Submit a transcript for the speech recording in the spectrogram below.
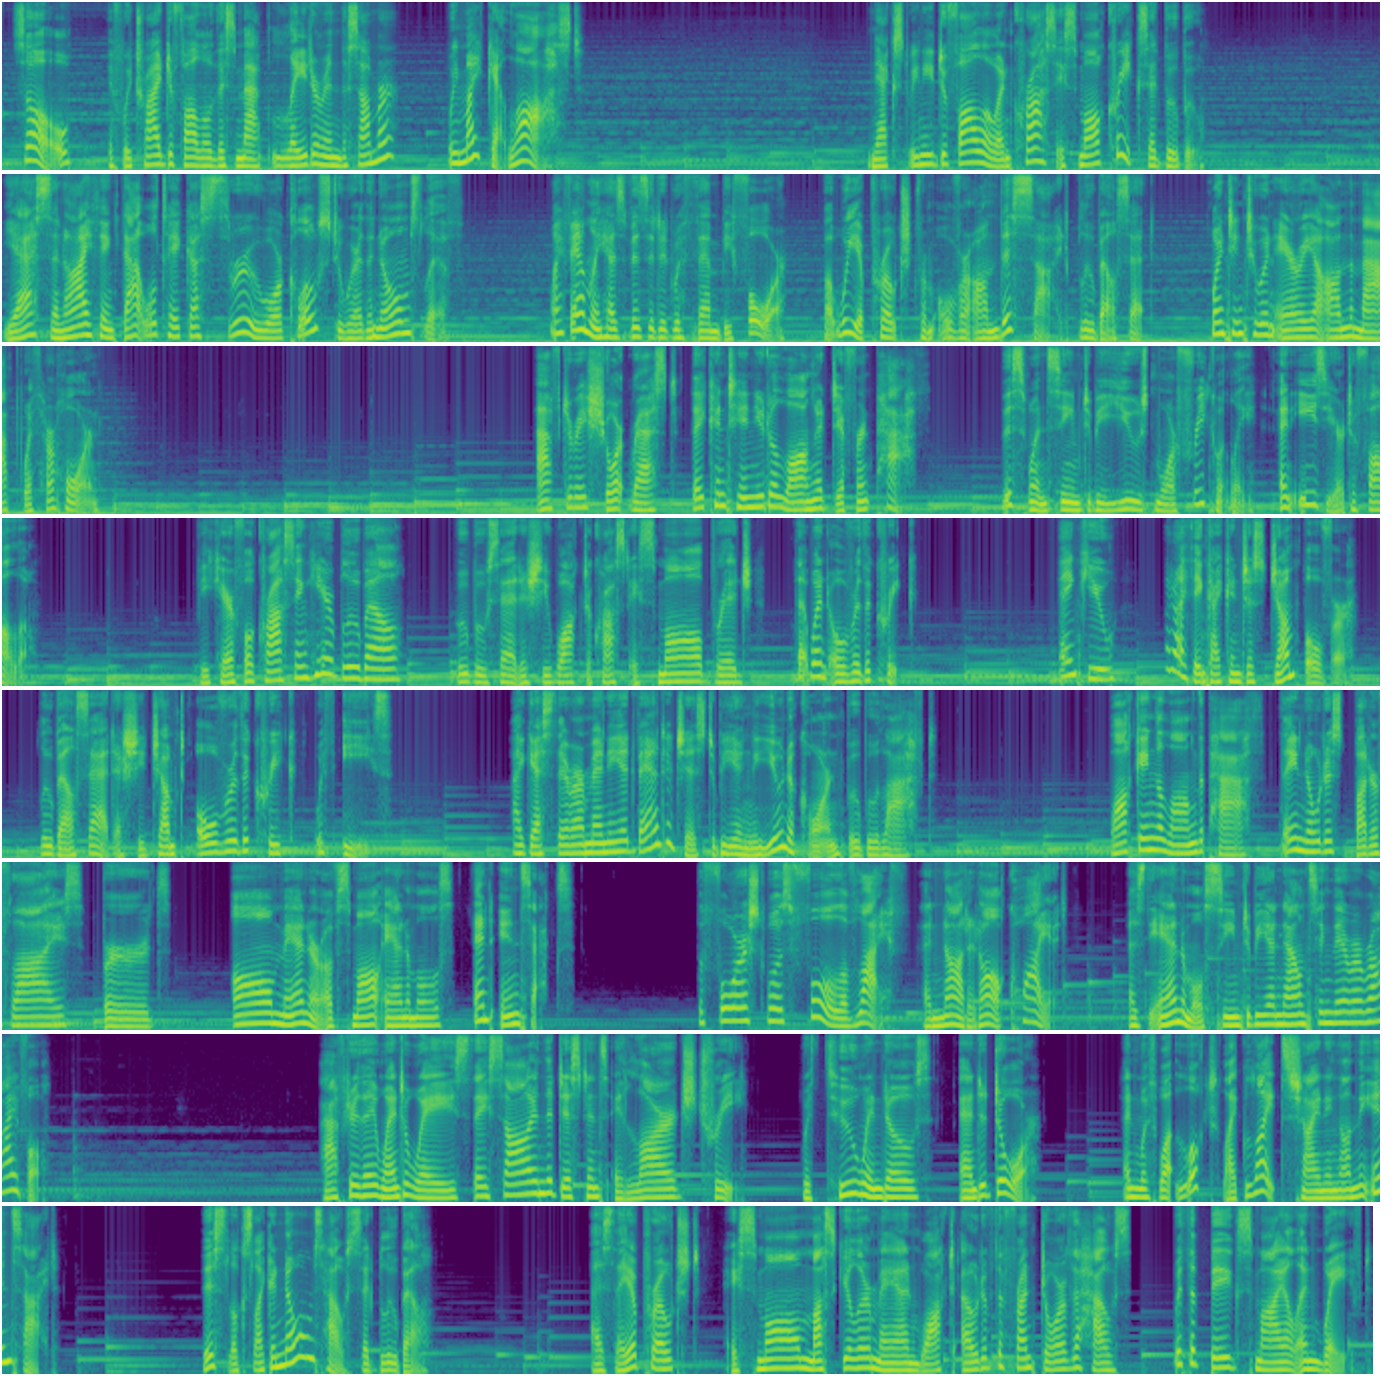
So, if we tried to follow this map later in the summer, we might get lost. Next, we need to follow and cross a small creek, said Boo Boo. Yes, and I think that will take us through or close to where the gnomes live. My family has visited with them before, but we approached from over on this side, Bluebell said, pointing to an area on the map with her horn. After a short rest, they continued along a different path. This one seemed to be used more frequently and easier to follow. Be careful crossing here, Bluebell, Boo Boo said as she walked across a small bridge that went over the creek. Thank you, but I think I can just jump over, Bluebell said as she jumped over the creek with ease. I guess there are many advantages to being a unicorn, Boo Boo laughed. Walking along the path, they noticed butterflies, birds, all manner of small animals, and insects. The forest was full of life and not at all quiet, as the animals seemed to be announcing their arrival. After they went a ways, they saw in the distance a large tree with two windows and a door, and with what looked like lights shining on the inside. This looks like a gnome's house, said Bluebell. As they approached, a small, muscular man walked out of the front door of the house with a big smile and waved.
